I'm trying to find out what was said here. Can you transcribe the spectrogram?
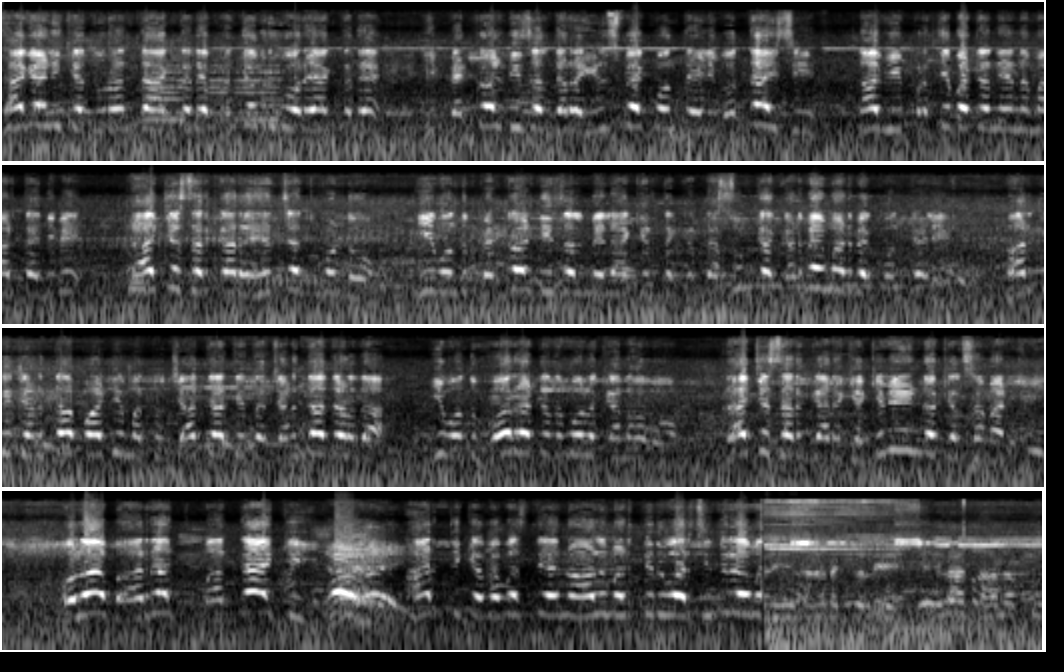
ಸಾಗಾಣಿಕೆ ದುರಂತ ಆಗ್ತದೆ, ಪ್ರತಿಯೊಬ್ಬರಿಗೂ ಹೊರೆ ಆಗ್ತದೆ. ಈ ಪೆಟ್ರೋಲ್, ಡೀಸೆಲ್ ದರ ಇಳಿಸಬೇಕು ಅಂತ ಹೇಳಿ ಒತ್ತಾಯಿಸಿ ನಾವು ಈ ಪ್ರತಿಭಟನೆಯನ್ನು ಮಾಡ್ತಾ ಇದ್ದೀವಿ. ರಾಜ್ಯ ಸರ್ಕಾರ ಎಚ್ಚೆತ್ತುಕೊಂಡು ಈ ಒಂದು ಪೆಟ್ರೋಲ್, ಡೀಸೆಲ್ ಮೇಲೆ ಹಾಕಿರ್ತಕ್ಕಂಥ ಸುಂಕ ಕಡಿಮೆ ಮಾಡಬೇಕು ಅಂತೇಳಿ ಭಾರತೀಯ ಜನತಾ ಪಾರ್ಟಿ ಮತ್ತು ಜಾತ್ಯಾತೀತ ಜನತಾ ದಳದ ಈ ಒಂದು ಹೋರಾಟದ ಮೂಲಕ ನಾವು ರಾಜ್ಯ ಸರ್ಕಾರಕ್ಕೆ ಕಿವಿಯಿಂದ ಕೆಲಸ ಮಾಡ್ತೀವಿ. ಹೊಲ ಭಾರತ್ ಮಾತಾ ಕಿ ಆರ್ಥಿಕ ವ್ಯವಸ್ಥೆಯನ್ನು ಹಾಳು ಮಾಡ್ತಿರುವ ಸಿದ್ದರಾಮಯ್ಯ. ಕರ್ನಾಟಕದಲ್ಲಿ ಎಲ್ಲ ತಾಲೂಕು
